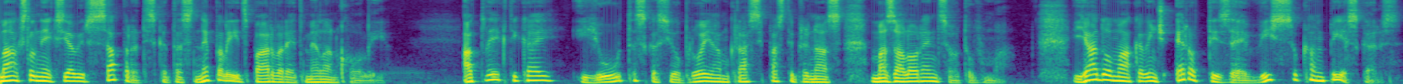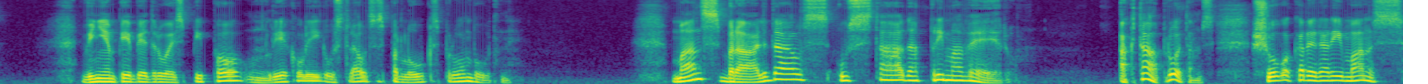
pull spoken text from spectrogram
Mākslinieks jau ir sapratis, ka tas nepalīdz pārvarēt melanholiju. Atliek tikai jūtas, kas joprojām krasi pastiprinās mazā Lorenzo tuvumā. Jādomā, ka viņš erotizē visu, kam pieskaras. Viņiem piebiedrojas pipo un liekulīgi uztraucas par lūkas prombūtni. Mans brāļdēls uzstāda primavēru. Ak, tā, protams, šovakar ir arī manas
